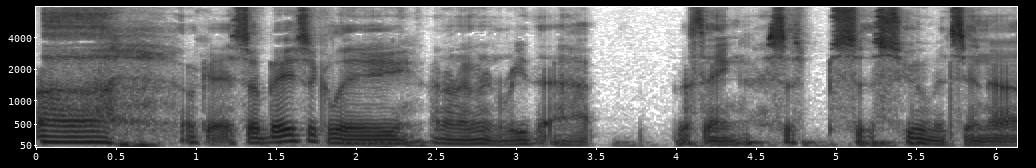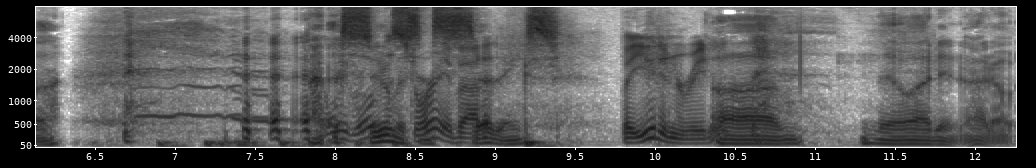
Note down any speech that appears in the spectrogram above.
Uh, Okay. So basically, I don't even read the app, the thing. I just assume it's in, uh, I assume it's in story about it. settings. But you didn't read it. Um, no, I didn't. I don't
